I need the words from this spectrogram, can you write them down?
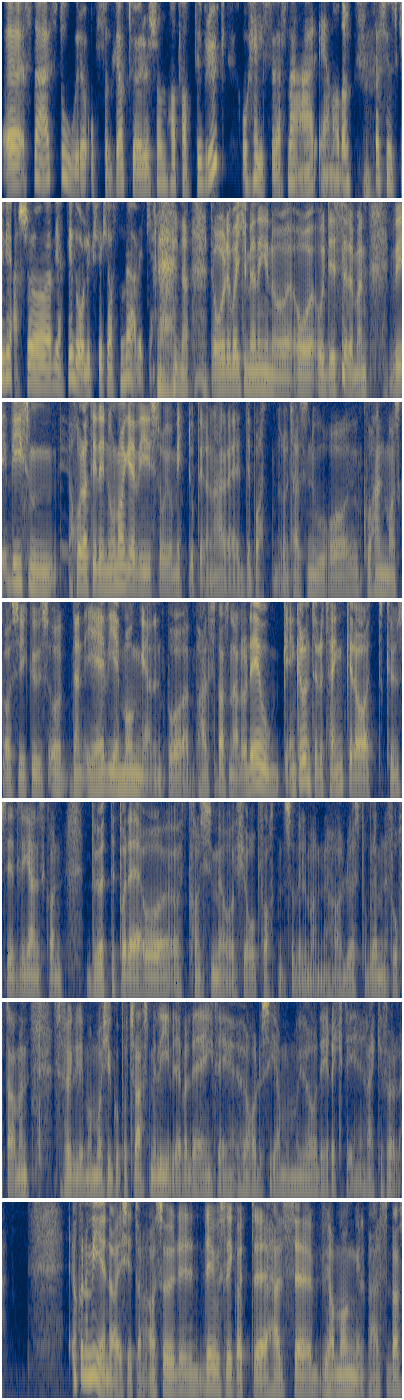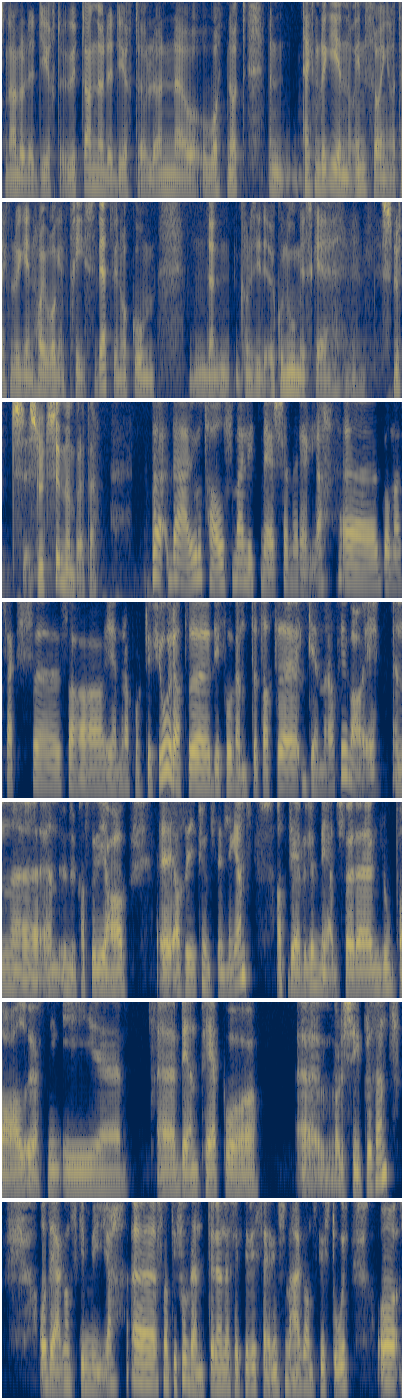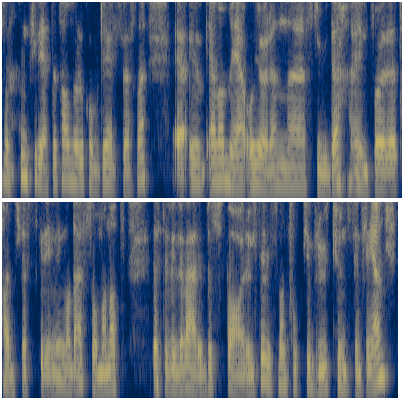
Eh, så det er store offentlige aktører som har tatt det i bruk, og helsevesenet er en av dem. Mm. Så jeg syns ikke vi er så Vi er ikke dårligst i klassen, det er vi ikke. Nei, det var ikke meningen å, å, å disse det, men vi, vi, som holder til i Nord-Norge, vi står jo midt oppi denne debatten rundt Helse Nord og hvor hen man skal ha sykehus, og den evige mangelen på, på, helsepersonell. Og Det er jo en grunn til å tenke da at kunstig intelligens kan bøte på det, og, og kanskje med å kjøre opp farten så vil man ha løst problemene fortere. Men selvfølgelig, man må ikke gå på tvers med liv, det er vel det egentlig jeg hører du sier, man må gjøre det i riktig rekkefølge. Økonomien da, Ishita. Altså, det, er jo slik at eh, helse, Vi har mangel på helsepersonell, og det er dyrt å utdanne og det er dyrt å lønne og, og whatnot. Men teknologien og innføringen av teknologien har jo òg en pris. Vet vi noe om den kan du si, det økonomiske slutt, sluttsummen på dette? Det er jo tall som er litt mer generelle. Uh, Goldman Sachs uh, sa i en rapport i fjor at uh, de forventet at generativ AI, en, en underkategori av altså kunstig intelligens, at det ville medføre en global økning i BNP på Eh, var det 7 og det er ganske mye. Eh, sånn at de forventer en effektivisering som er ganske stor. Og sånn konkrete tall når det kommer til helsevesenet Jeg var med å gjøre en eh, studie innenfor tarmkreftscreening, og der så man at dette ville være besparelser hvis man tok i bruk kunstig intelligens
